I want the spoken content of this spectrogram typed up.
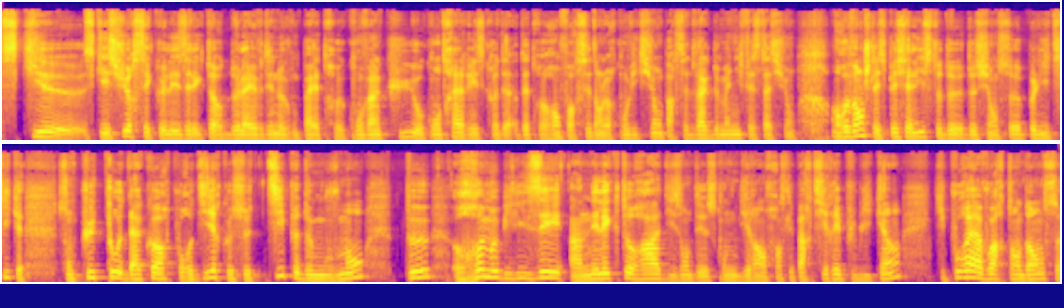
Ce qui, ce qui est sûr, c'est que les électeurs de l'AFD ne vont pas être convaincus. Au contraire, ils risquent d'être renforcés dans leurs convictions par cette vague de manifestations. En revanche, les spécialistes de, sciences politiques sont plutôt d'accord pour dire que ce type de mouvement peut remobiliser un électorat, disons, de ce qu'on dirait en France les partis républicains, qui pourraient avoir tendance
